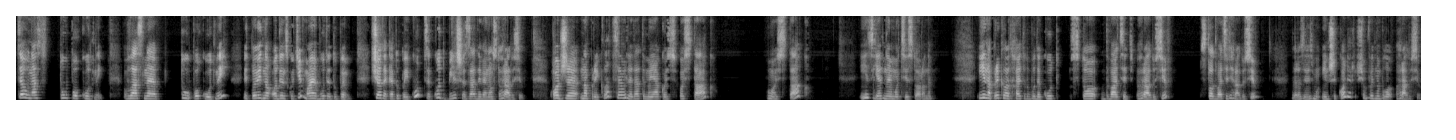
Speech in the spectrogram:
Це у нас тупокутний. Власне, тупокутний, відповідно, один з кутів має бути тупим. Що таке тупий кут? Це кут більше за 90 градусів. Отже, наприклад, це виглядатиме якось ось так. Ось так і з'єднуємо ці сторони. І, наприклад, хай тут буде кут 120 градусів. 120 градусів. Зараз я візьму інший колір, щоб видно було градусів.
